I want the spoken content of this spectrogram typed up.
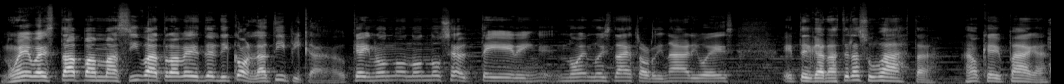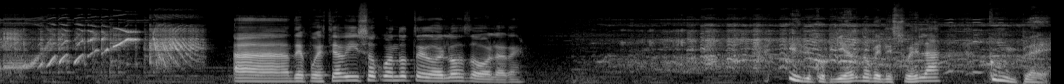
nueva estafa masiva a través del DICON, la típica, ¿ok? No, no, no, no se alteren, no, no es nada extraordinario, es te ganaste la subasta. Ah, ok, paga. Ah, después te aviso cuando te doy los dólares. El gobierno Venezuela cumple.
